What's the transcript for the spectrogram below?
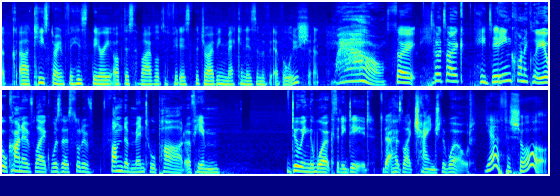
uh, uh, keystone for his theory of the survival of the fittest, the driving mechanism of evolution. Wow. So he, So it's like he did being chronically ill kind of like was a sort of fundamental part of him doing the work that he did that has like changed the world. yeah, for sure.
